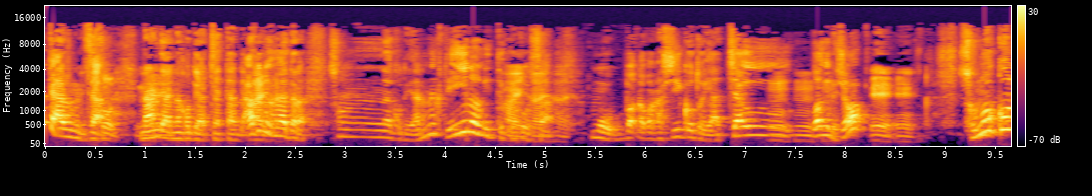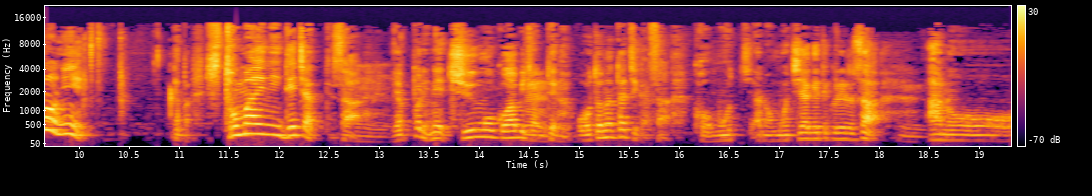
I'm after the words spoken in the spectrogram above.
ってあるのにさ、ね。なんであんなことやっちゃったんだ。はい。後で考えたら、そんなことやらなくていいのにってことをさ、もうバカバカしいことをやっちゃううんうん。わけでしょ、ええ、ええ。その頃に、やっぱ人前に出ちゃってさ、うん。やっぱりね、注目を浴びちゃって、うん。大人たちがさ、こう持ち、あの、持ち上げてくれるさ、うん。あのー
